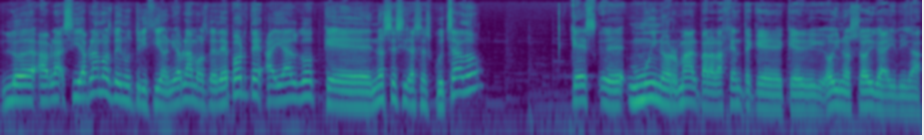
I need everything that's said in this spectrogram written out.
lo- habla- si hablamos de nutrición y hablamos de deporte, hay algo que no sé si lo has escuchado, que es eh, muy normal para la gente que, hoy nos oiga y diga,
